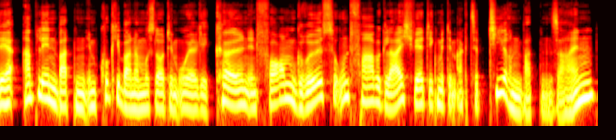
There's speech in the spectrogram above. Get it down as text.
Der Ablehn-Button im Cookie-Banner muss laut dem OLG Köln in Form, Größe und Farbe gleichwertig mit dem Akzeptieren-Button sein.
